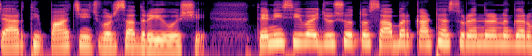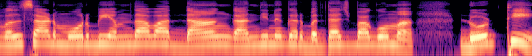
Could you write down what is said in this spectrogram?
ચારથી પાંચ ઇંચ વરસાદ રહ્યો હશે. તેની સિવાય જોશો તો સાબરકાંઠા, સુરેન્દ્રનગર, વલસાડ, મોરબી, અમદાવાદ, ડાંગ, ગાંધીનગર બધા જ ભાગોમાં દોઢથી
